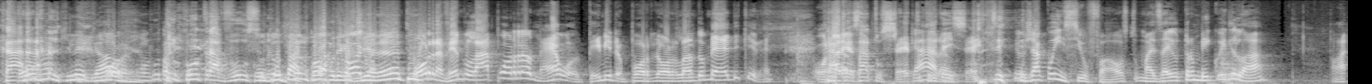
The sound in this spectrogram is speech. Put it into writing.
Caralho. que legal. velho. Puta encontravulso, Com né? puta copo de refrigerante. Porra, vendo lá, porra, né? O time do, por, do Orlando Medic, né? Horário exato 7, Cara, 37. eu já conheci o Fausto, mas aí eu trombei com ele lá. Ah,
